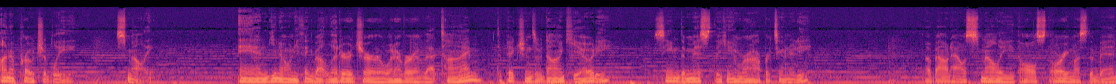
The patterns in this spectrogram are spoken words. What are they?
unapproachably smelly. And, you know, when you think about literature or whatever of that time, depictions of Don Quixote seem to miss the humor opportunity about how smelly the whole story must have been.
